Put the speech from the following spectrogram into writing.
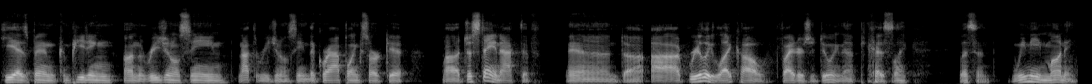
he has been competing on the regional scene, not the regional scene, the grappling circuit, uh, just staying active. And uh, I really like how fighters are doing that because, like, listen, we need money.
